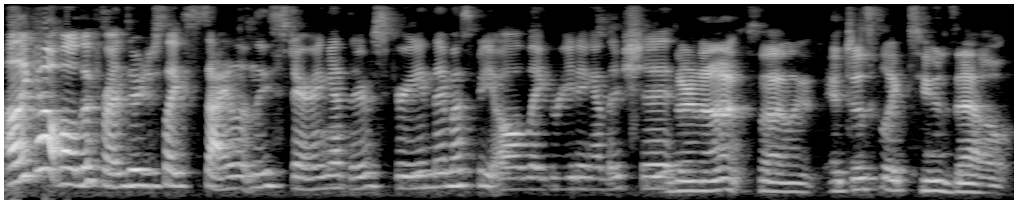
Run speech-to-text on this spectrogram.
I like how all the friends are just like silently staring at their screen. They must be all like reading other shit. They're not silent. It just like tunes out.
